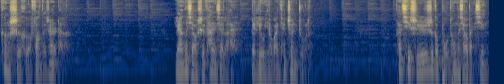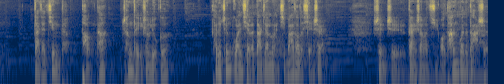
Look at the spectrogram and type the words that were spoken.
更适合放在这儿的了。两个小时看下来，被六爷完全镇住了。他其实是个普通的小百姓，大家敬他、捧他、称他一声六哥，他就真管起了大家乱七八糟的闲事儿，甚至干上了举报贪官的大事。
